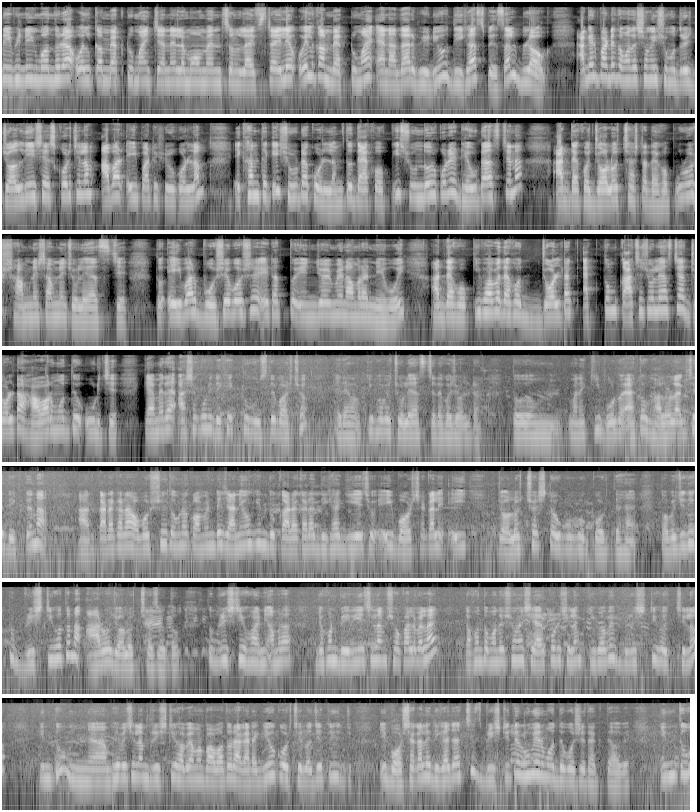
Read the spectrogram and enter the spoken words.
Good evening বন্ধুরা। Welcome back to my channel mom and son লাইফস্টাইলে welcome back to my another video Digha special blog আগের পার্টে তোমাদের সঙ্গে সমুদ্রের জল দিয়ে শেষ করেছিলাম, আবার এই পার্টে শুরু করলাম। এখান থেকেই শুরুটা করলাম। তো দেখো, কি সুন্দর করে ঢেউটা আসছে না? আর দেখো, জলোচ্ছ্বাসটা দেখো, পুরো সামনে সামনে চলে আসছে। তো এইবার বসে বসে এটার তো এনজয়মেন্ট আমরা নেবই। আর দেখো, কীভাবে দেখো, জলটা একদম কাছে চলে আসছে আর জলটা হাওয়ার মধ্যে উড়ছে। ক্যামেরায় আশা করি দেখে একটু বুঝতে পারছ। এই দেখো, কীভাবে চলে আসছে দেখো জলটা। তো মানে কি বলব, এত ভালো লাগছে দেখতে না। আর কারা কারা অবশ্যই তোমরা কমেন্টে জানিও কিন্তু কারা কারা দীঘা গিয়েছো এই বর্ষাকালে এই জলোচ্ছ্বাসটা উপভোগ করতে হ্যাঁ। তবে যদি একটু বৃষ্টি হতো না, আরও জলোচ্ছ্বাস হতো। তো বৃষ্টি হয়নি। আমরা যখন বেরিয়েছিলাম সকালবেলায়, তখন তোমাদের সঙ্গে শেয়ার করেছিলাম কীভাবে বৃষ্টি হচ্ছিল। কিন্তু ভেবেছিলাম বৃষ্টি হবে। আমার বাবা তো রাগারাগিও করছিল যে, তুই এই বর্ষাকালে দীঘা যাচ্ছিস, বৃষ্টিতে রুমের মধ্যে বসে থাকতে হবে। কিন্তু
